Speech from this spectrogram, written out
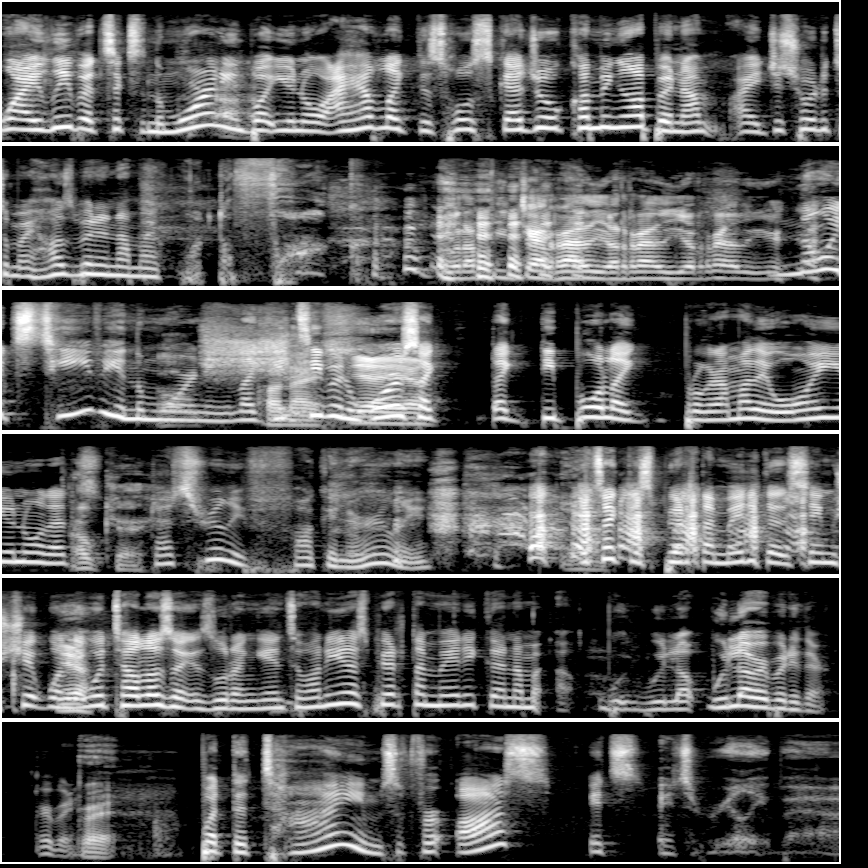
well, I leave at six in the morning, but you know, I have like this whole schedule coming up, and I'm I just showed it to my husband, and I'm like, what the fuck? Radio, radio, radio. No, it's TV in the oh, morning. like Oh, it's nice. even Yeah, worse. yeah. Like like tipo like programa de hoy. You know that's Okay. that's really fucking early. It's like Despierta America, the same shit. When Yeah. they would tell us like it's Duranguense, why do you Despierta America? And I'm like, we, we love we love everybody there, everybody. Right. But the times for us, it's it's really bad.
